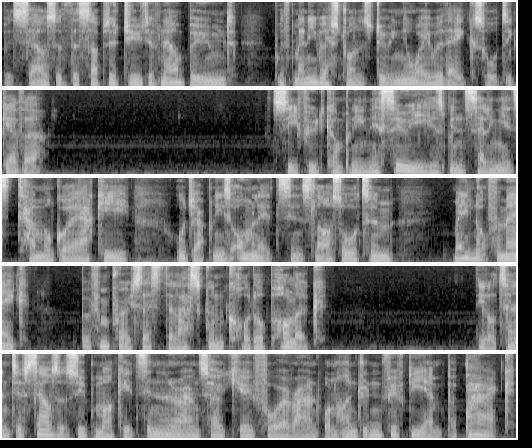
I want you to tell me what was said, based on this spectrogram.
but sales of the substitute have now boomed, with many restaurants doing away with eggs altogether. Seafood company Nissui has been selling its tamagoyaki, or Japanese omelette, since last autumn, made not from egg, but from processed Alaskan cod or pollock. The alternative sells at supermarkets in and around Tokyo for around 150 yen per pack.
